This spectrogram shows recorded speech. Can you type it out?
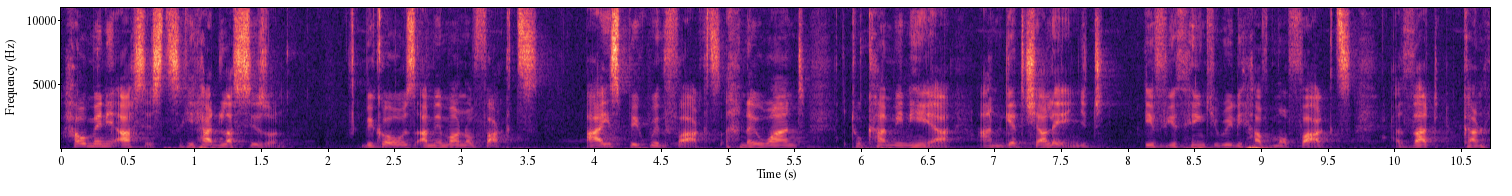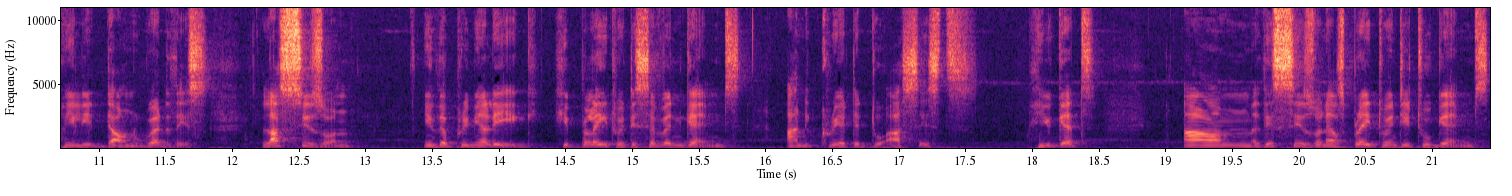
how many assists he had last season. Because I'm a man of facts. I speak with facts and I want to come in here and get challenged if you think you really have more facts that can really downgrade this. Last season in the Premier League, he played 27 games and created two assists. You get? Um, this season, he has played 22 games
